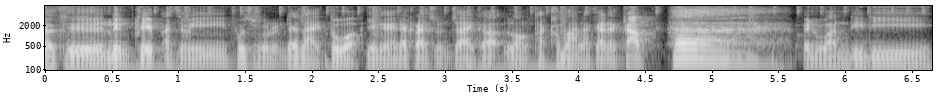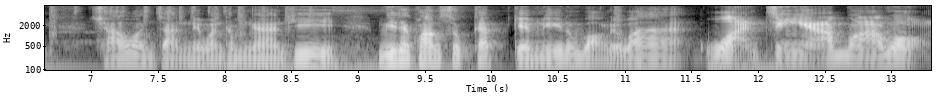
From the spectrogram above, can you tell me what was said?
ก็คือ 1 คลิปอาจจะมีผู้สนับสนุนได้หลายตัว ยังไงถ้าใครสนใจก็ลองทักเข้ามาแล้วกันนะครับเป็นวันดีๆ เช้าวันจันทร์ในวันทำงานที่มีแต่ความสุขครับ เกมนี้ต้องบอกเลยว่า หวานเจี๊ยบหวานหวาน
